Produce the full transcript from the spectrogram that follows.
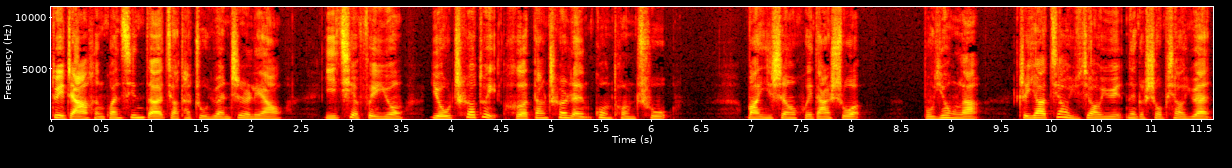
队长很关心的叫他住院治疗，一切费用由车队和当车人共同出。王医生回答说：“不用了，只要教育教育那个售票员。”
